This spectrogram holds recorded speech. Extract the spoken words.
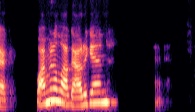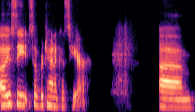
okay, well, I'm gonna log out again. Oh, you see, so Britannica's here. Um,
